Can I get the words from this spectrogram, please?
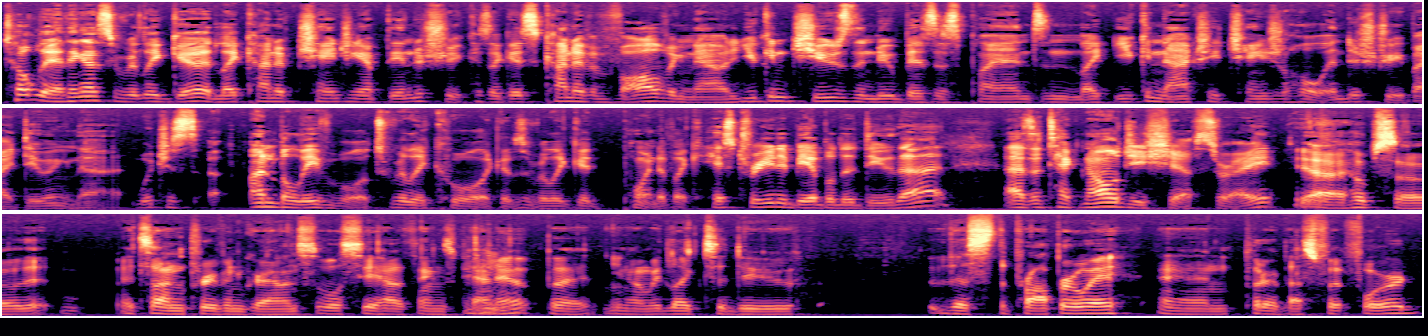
Totally, I think that's really good. Like, kind of changing up the industry because like it's kind of evolving now. You can choose the new business plans, and like you can actually change the whole industry by doing that, which is unbelievable. It's really cool. Like, it's a really good point of like history to be able to do that as a technology shifts, right? Yeah, I hope so. It's on proven ground, so we'll see how things pan Mhm. out. But you know, we'd like to do this the proper way and put our best foot forward.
